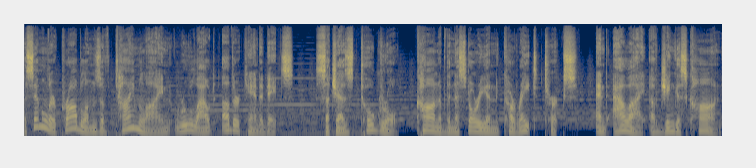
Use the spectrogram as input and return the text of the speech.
Similar problems of timeline rule out other candidates, such as Togrul, Khan of the Nestorian Kerait Turks, and ally of Genghis Khan,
